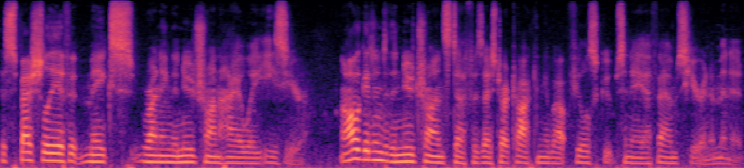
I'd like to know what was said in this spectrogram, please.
especially if it makes running the neutron highway easier. I'll get into the neutron stuff as I start talking about fuel scoops and AFMs here in a minute.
